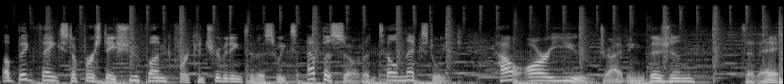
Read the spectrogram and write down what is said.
A big thanks to First Day Shoe Fund for contributing to this week's episode. Until next week, how are you driving vision today?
